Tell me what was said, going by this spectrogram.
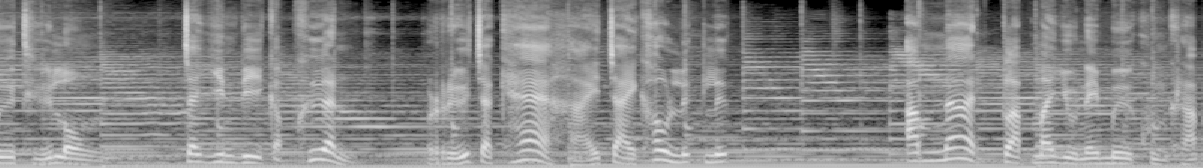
มือถือลง จะยินดีกับเพื่อน หรือจะแค่หายใจเข้าลึกๆอำนาจกลับมาอยู่ในมือคุณครับ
